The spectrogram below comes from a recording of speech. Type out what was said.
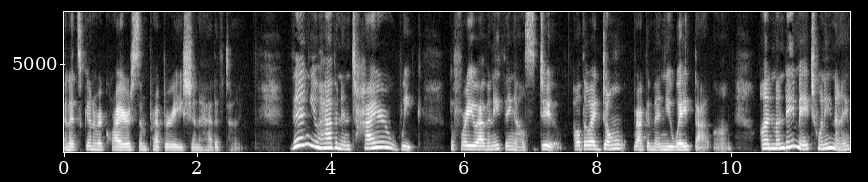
and it's going to require some preparation ahead of time. Then you have an entire week before you have anything else due, although I don't recommend you wait that long. On Monday, May 29th,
